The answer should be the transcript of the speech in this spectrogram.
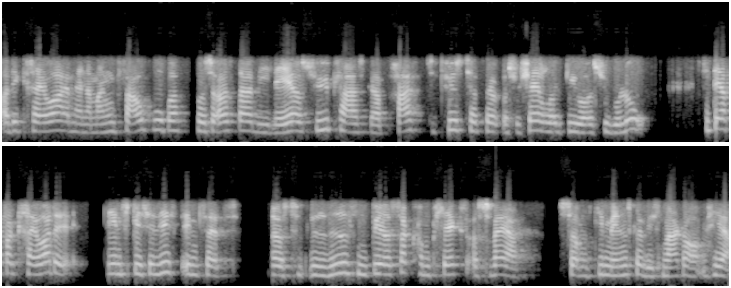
og det kræver, at man har mange faggrupper. Hos os der er vi læger og sygeplejersker, præst, fysioterapeut og socialrådgiver og psykolog. Så derfor kræver det, det er en specialistindsats, når lidelsen bliver så kompleks og svær, som de mennesker, vi snakker om her.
